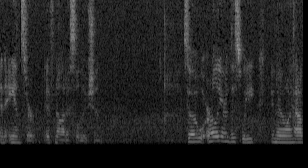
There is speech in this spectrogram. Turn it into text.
an answer, if not a solution. So earlier this week, you know, I have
